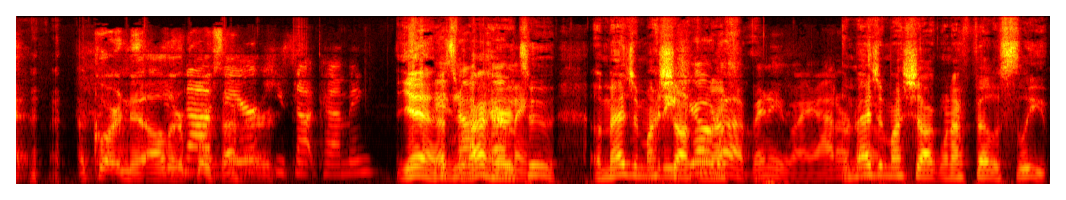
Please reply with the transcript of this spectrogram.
According to all the He's not reports I heard. He's not coming. Yeah, that's He's what not I heard too. Imagine my but he shock showed when I up anyway. I don't Imagine know. my shock when I fell asleep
